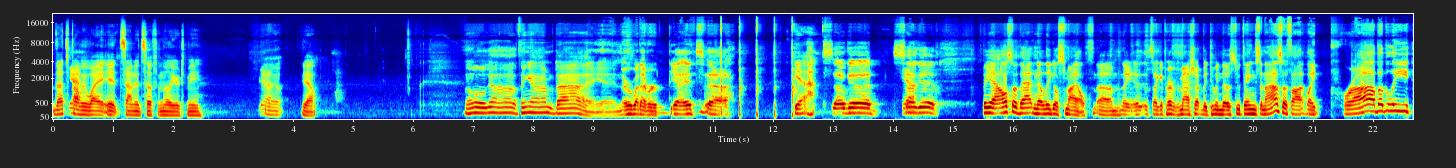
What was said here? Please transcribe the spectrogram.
that's Yeah. probably why it sounded so familiar to me. Yeah. Yeah. Oh God, I think I'm dying or whatever. Yeah, it's uh Yeah. so good, so Yeah. good. But yeah, also that and illegal smile. Um, like it's like a perfect mashup between those two things. And I also thought like probably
